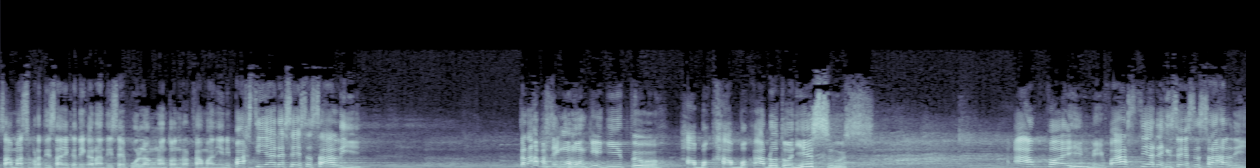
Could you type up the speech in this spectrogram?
Sama seperti saya ketika nanti saya pulang nonton rekaman ini, pasti ada saya sesali. Kenapa saya ngomong kayak gitu? Habek-habek, aduh Tuhan Yesus. Apa ini? Pasti ada yang saya sesali.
